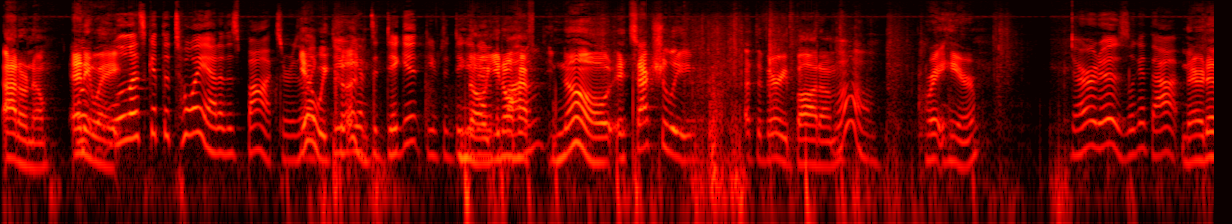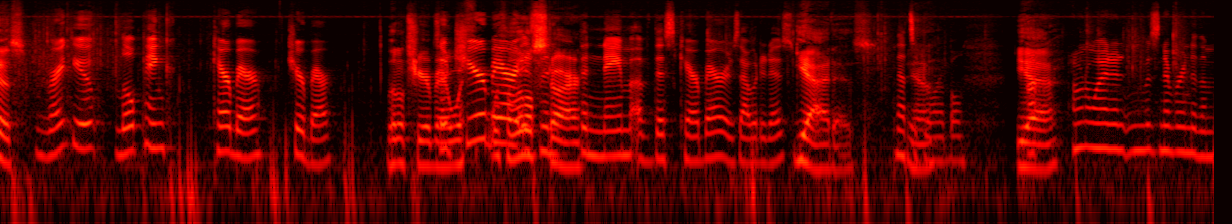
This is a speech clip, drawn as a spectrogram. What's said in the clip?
I don't know. Anyway, Well, well, let's get the toy out of this box. Or is it Yeah, like, we do could. You have to dig it. Do you have to dig it no, you don't bottom? have. No, it's actually at the very bottom, Oh, right here. there it is. Look at that. There it is. Very cute. Little pink Care Bear, Cheer Bear. Little cheer bear So with, Cheer with a little is the, star. the name of this Care Bear. Is that what it is? yeah, it is. That's Yeah. adorable. Yeah, I don't know why I didn't, was never into them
